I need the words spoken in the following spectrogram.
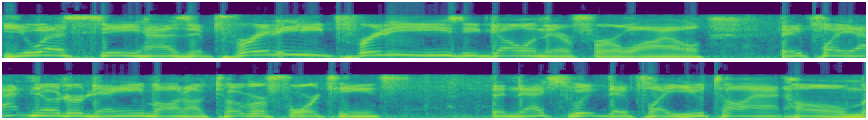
USC has it pretty pretty easy going there for a while. They play at Notre Dame on October 14th. The next week they play Utah at home.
